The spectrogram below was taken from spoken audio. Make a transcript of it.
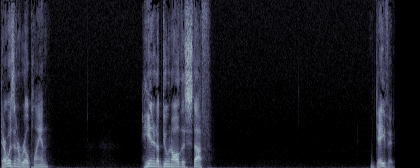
There wasn't a real plan. He ended up doing all this stuff. David,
